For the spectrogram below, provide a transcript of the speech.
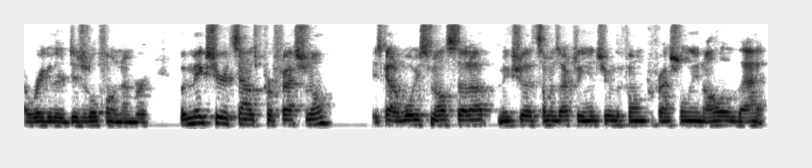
a regular digital phone number, but make sure it sounds professional. It's got a voicemail set up. Make sure that someone's actually answering the phone professionally and all of that.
